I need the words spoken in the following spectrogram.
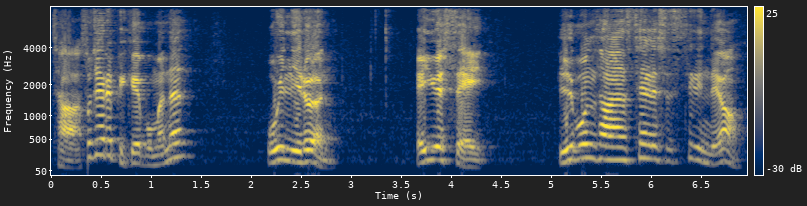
자 소재를 비교해 보면은 511은 AUS8 일본산 스테인리스 스틸인데요.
